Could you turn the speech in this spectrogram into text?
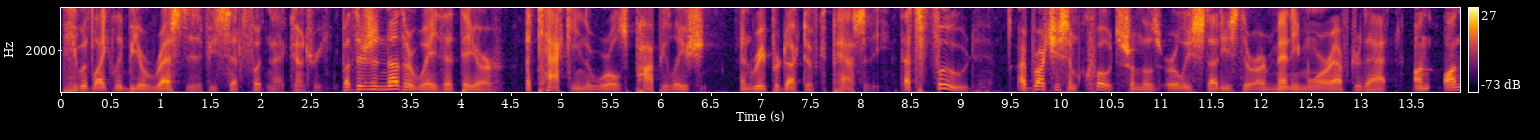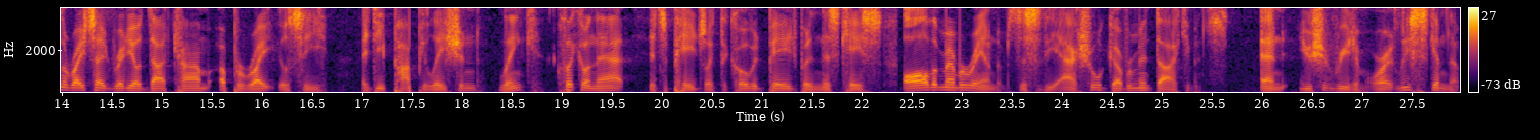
He would likely be arrested if he set foot in that country. But there's another way that they are attacking the world's population and reproductive capacity. That's food. I brought you some quotes from those early studies. There are many more after that. On on the rightsideradio.com, upper right, you'll see a depopulation link. Click on that. It's a page like the COVID page, but in this case, all the memorandums. This is the actual government documents, and you should read them or at least skim them.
